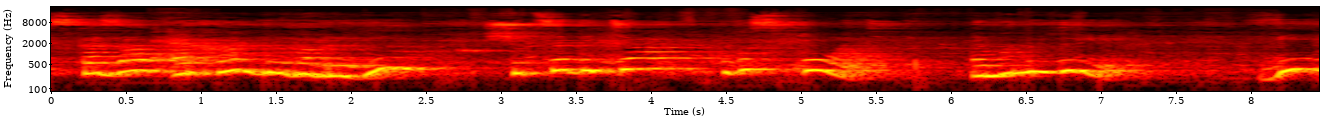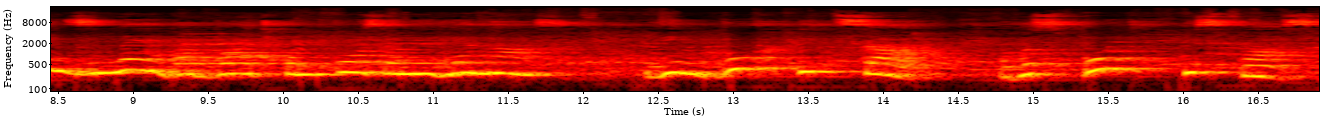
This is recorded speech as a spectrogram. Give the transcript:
сказав Архангел Гавриїл, що це дитя Господь, Еммануїл. Він з неба батьком посланий для нас. Він Бог і цар, Господь і спас.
